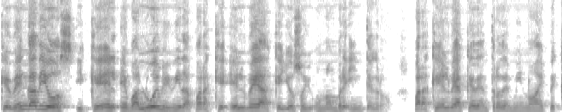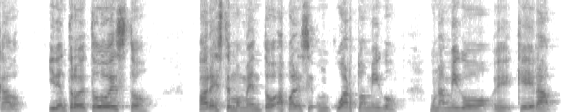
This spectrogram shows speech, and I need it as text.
que venga Dios y que Él evalúe mi vida para que Él vea que yo soy un hombre íntegro para que Él vea que dentro de mí no hay pecado. Y dentro de todo esto, para este momento aparece un cuarto amigo, un amigo eh, que era,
